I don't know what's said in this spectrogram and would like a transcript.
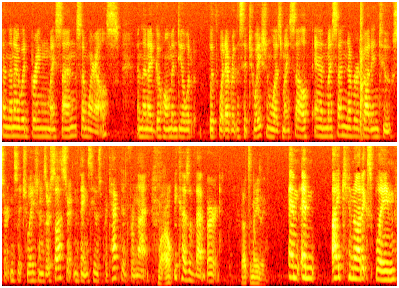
and then I would bring my son somewhere else, and then I'd go home and deal with with whatever the situation was myself. And my son never got into certain situations or saw certain things. He was protected from that Wow, because of that bird. that's amazing. And and I cannot explain.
